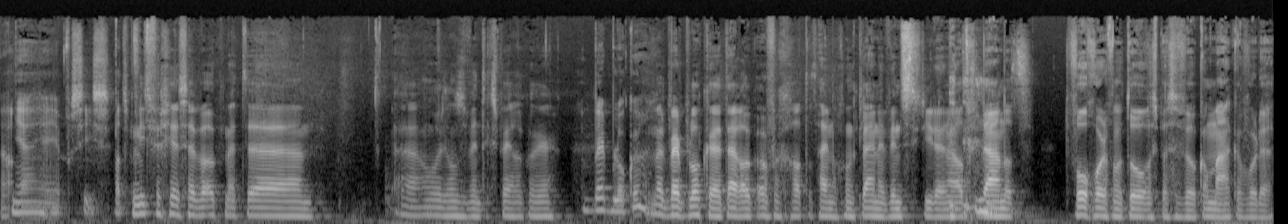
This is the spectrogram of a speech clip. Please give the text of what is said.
Ja. Ja, ja, ja, precies. Als ik me niet vergis, hebben we ook met... eh, eh, hoe heet onze windexpert ook alweer? Bert Blokken. Met Bert Blokken het daar ook over gehad dat hij nog een kleine windstudie daarna had gedaan. Dat de volgorde van de torens best wel veel kan maken voor de,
